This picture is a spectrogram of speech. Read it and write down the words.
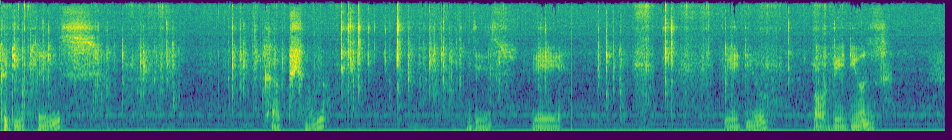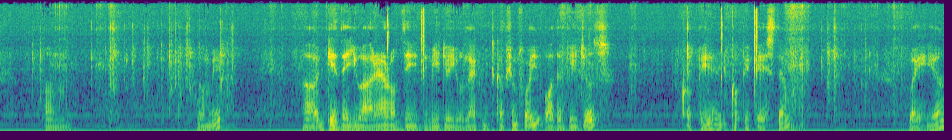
could you please caption this a video or videos um, for me. Uh, get the URL of the, the video you like me to caption for you or the videos. Copy and copy paste them right here.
